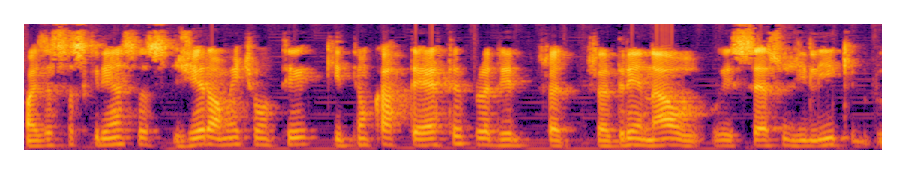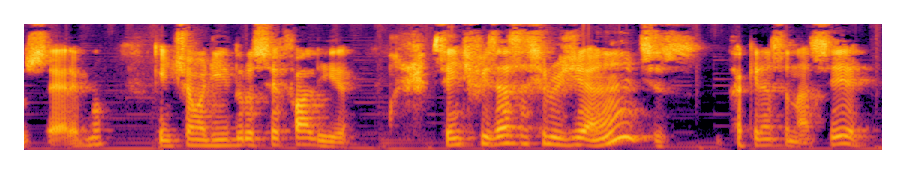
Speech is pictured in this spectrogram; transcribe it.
mas essas crianças geralmente vão ter que ter um catéter para drenar o excesso de líquido do cérebro, que a gente chama de hidrocefalia. Se a gente fizer essa cirurgia antes da criança nascer,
